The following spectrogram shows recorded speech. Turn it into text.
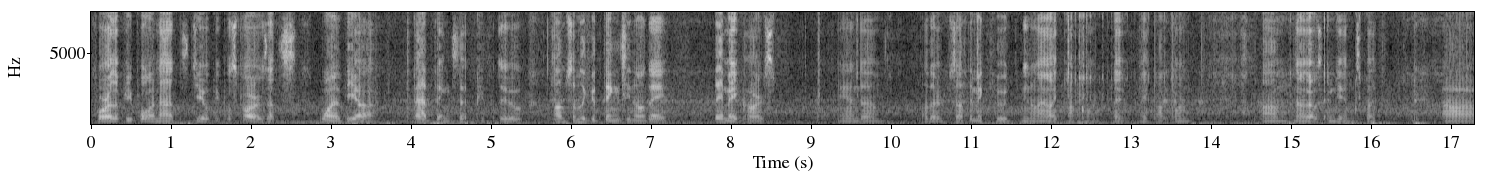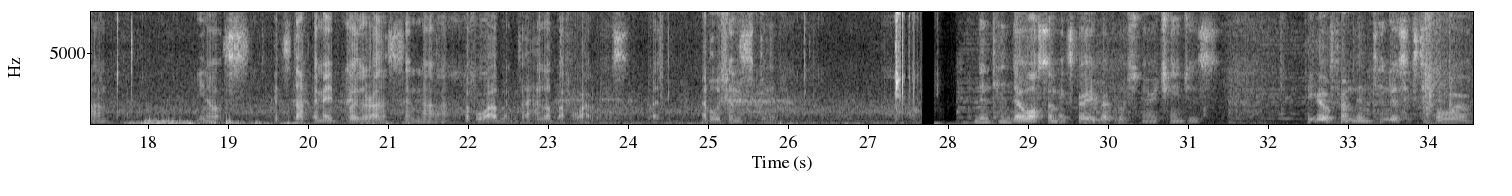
for other people and not steal people's cars. That's one of the uh, bad things that people do. Um, some of the good things, you know, they they make cars and um, other stuff. They make food. You know, I like popcorn. They made popcorn. Um, no, that was Indians, but um, you know, it's good stuff. They made Toys R Us and uh, Buffalo Wild Wings. I, I love Buffalo Wild Wings, but evolution's good. Nintendo also makes very revolutionary changes. They go from Nintendo 64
